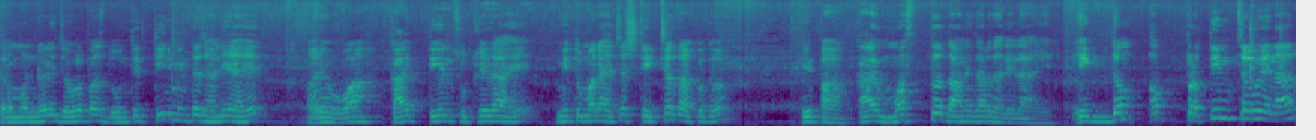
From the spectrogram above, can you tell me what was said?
तर मंडळी जवळपास दोन ते तीन मिनटं झाली आहेत. अरे वा काय तेल सुटलेलं आहे. मी तुम्हाला ह्याचं स्टेक्चर दाखवतो. हे पहा काय मस्त दाणेदार झालेला आहे. एकदम अप्रतिम चव येणार.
